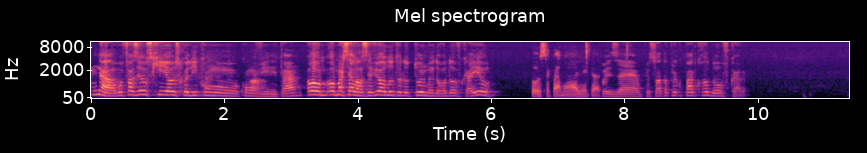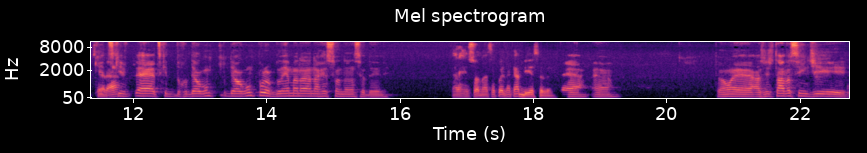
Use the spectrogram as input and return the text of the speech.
Não, vou fazer os que eu escolhi com, com o Vini, tá? Ô, ô Marcelão, você viu a luta do Turma e do Rodolfo caiu? Pô, sacanagem, cara. Pois é, o pessoal tá preocupado com o Rodolfo, cara. Será? Diz que, é, diz que deu, algum, deu algum problema na, na ressonância dele. Cara, ressonância é coisa na cabeça, velho. É, é. Então, é, a gente tava assim de.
